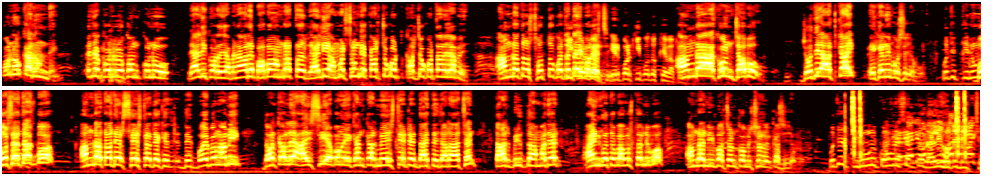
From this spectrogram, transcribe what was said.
কোনো কারণ নেই। এই যে কোনো রকম কোনো র্যালি করা যাবে না। আরে বাবা আমরা তো র্যালি আমার সঙ্গে কার্যকর কার্যকর্তারা যাবে। আমরা তো সত্য কথাটাই বলেছি। এরপর কি পদক্ষেপ আমরা এখন যাব। যদি আটকাই এখানেই বসে যাব। বসে থাকব আমরা তাদের শেষটা দেখে দেখব। এবং আমি দরকার হলে আইসি এবং এখানকার ম্যাজিস্ট্রেটের দায়িত্বে যারা আছেন তার বিরুদ্ধে আমাদের আইনগত ব্যবস্থা নেব। আমরা নির্বাচন কমিশনের কাছে যাব। বলছি তৃণমূল কংগ্রেসের তো র্যালি হতে দিচ্ছে।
